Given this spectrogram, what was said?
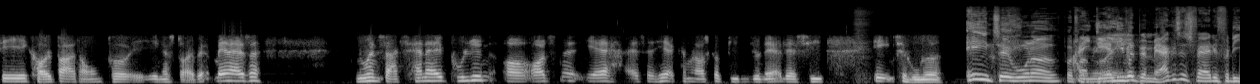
det er ikke holdbart oven på Inger Støjberg. Men altså, nu har han sagt, han er i puljen, og oddsene, ja, altså her kan man også godt blive millionær, lad os sige, 1 til 100. 1 til 100 på Tommy Ej, det er alligevel bemærkelsesværdigt, fordi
